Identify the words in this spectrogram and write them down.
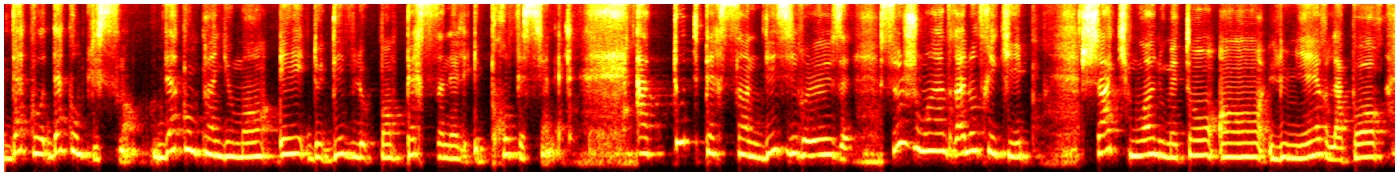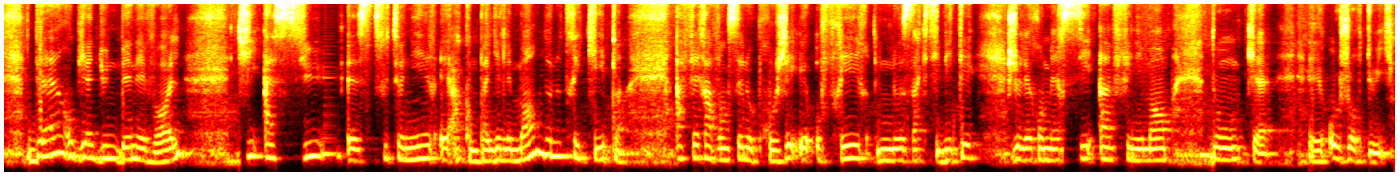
d'acco- d'accomplissement, d'accompagnement et de développement personnel et professionnel. À toute personne désireuse se joindre à notre équipe, chaque mois, nous mettons en lumière l'apport d'un ou bien d'une bénévole qui a su euh, soutenir et accompagner les membres de notre équipe à faire avancer nos projets et offrir nos activités. Je les remercie infiniment donc euh, aujourd'hui.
